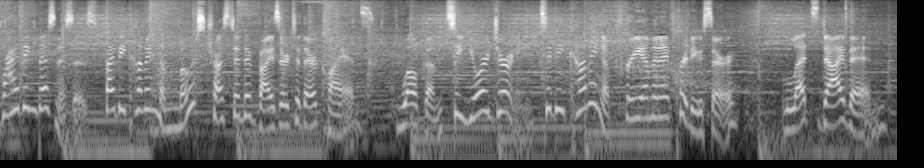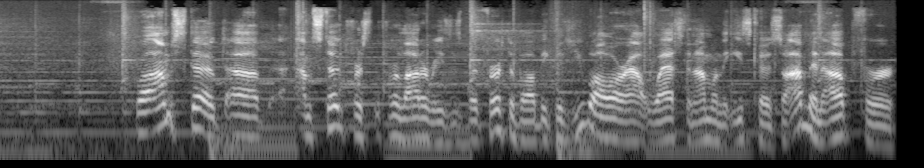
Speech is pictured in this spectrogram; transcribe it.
thriving businesses by becoming the most trusted advisor to their clients. Welcome to your journey to becoming a preeminent producer. Let's dive in. Well, I'm stoked. Uh, I'm stoked for for a lot of reasons, but first of all, because you all are out west and I'm on the East Coast, so I've been up for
